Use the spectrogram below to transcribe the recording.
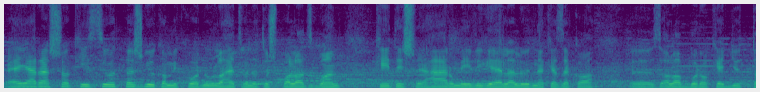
eljárással készült pesgők, amikor 0,75-ös palackban két és fél három évig érlelődnek ezek az alapborok együtt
